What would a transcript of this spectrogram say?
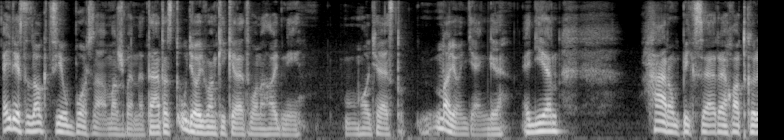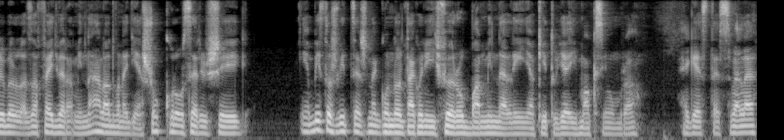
egyrészt az akció borzalmas benne, tehát azt úgy, ahogy van, ki kellett volna hagyni, hogyha ezt nagyon gyenge. Egy ilyen három pixelre, hat körülbelül az a fegyver, ami nálad van, egy ilyen sokkolószerűség, ilyen biztos viccesnek gondolták, hogy így fölrobban minden lény, akit ugye így maximumra hegesztesz vele,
